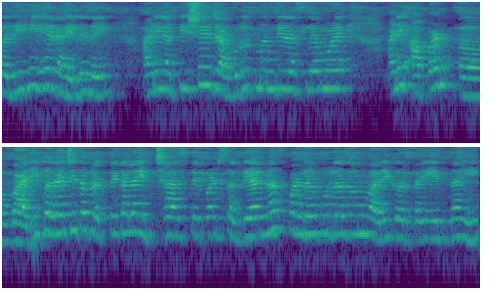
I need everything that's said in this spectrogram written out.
कधीही हे राहिले नाही. आणि अतिशय जागृत मंदिर असल्यामुळे आणि आपण वारी करायची तर प्रत्येकाला इच्छा असते पण सगळ्यांनाच पंढरपूरला जाऊन वारी करता येत नाही.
